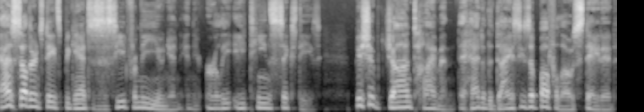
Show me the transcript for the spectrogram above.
As southern states began to secede from the Union in the early 1860s, Bishop John Timon, the head of the Diocese of Buffalo, stated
